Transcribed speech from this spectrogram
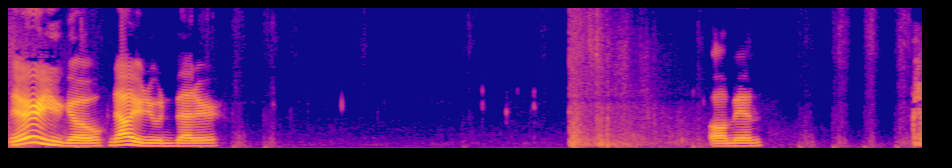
There you go. Now you're doing better. Oh man.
